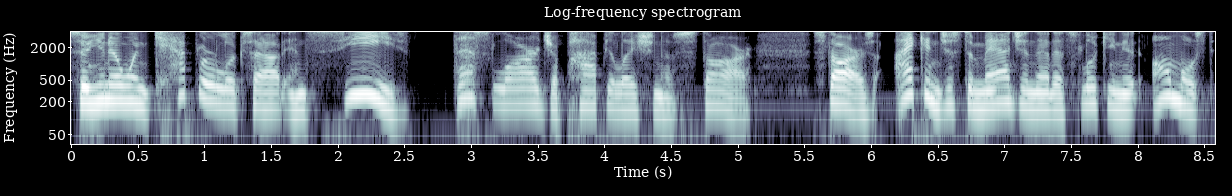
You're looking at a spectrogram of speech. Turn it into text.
So, you know, when Kepler looks out and sees this large a population of star, stars, I can just imagine that it's looking at almost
